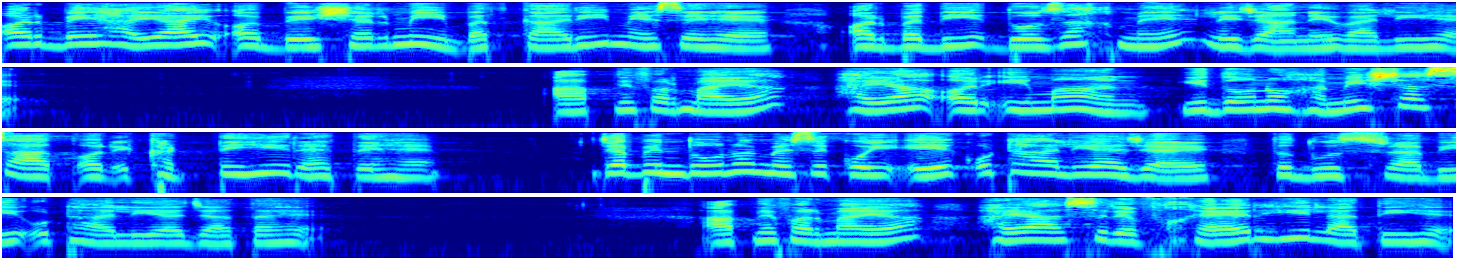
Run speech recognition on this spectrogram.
اور بے حیائی اور بے شرمی بدکاری میں سے ہے اور بدی دو میں لے جانے والی ہے۔ آپ نے فرمایا، حیا اور ایمان، یہ دونوں ہمیشہ ساتھ اور اکٹھے ہی رہتے ہیں۔ جب ان دونوں میں سے کوئی ایک اٹھا لیا جائے، تو دوسرا بھی اٹھا لیا جاتا ہے۔ آپ نے فرمایا، حیا صرف خیر ہی لاتی ہے۔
